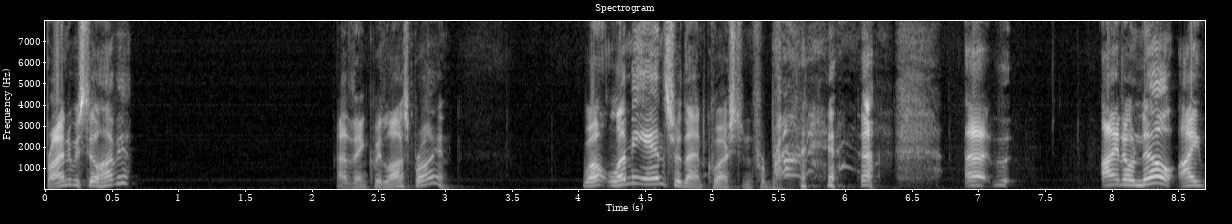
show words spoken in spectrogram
Brian, do we still have you? I think we lost Brian. Well, let me answer that question for Brian. uh, I don't know. I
